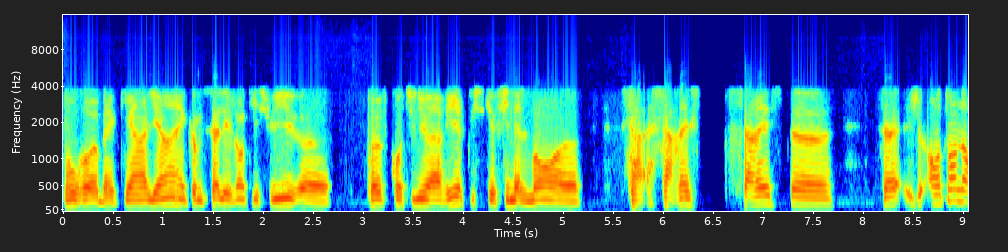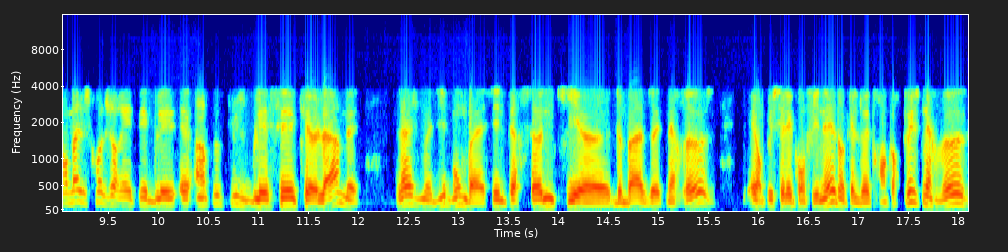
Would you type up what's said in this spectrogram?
pour ben, qu'il y ait un lien et comme ça les gens qui suivent peuvent continuer à rire puisque finalement ça, reste ça reste ça- je- en temps normal je crois que j'aurais été euh, un peu plus blessé que là mais là je me dis bon bah c'est une personne qui euh, de base doit être nerveuse et en plus elle est confinée donc elle doit être encore plus nerveuse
